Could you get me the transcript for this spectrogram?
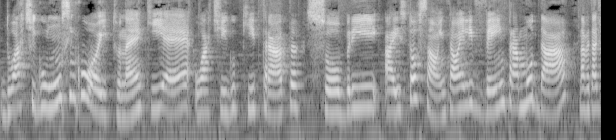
do artigo 158, né? Que é o artigo que trata sobre a extorsão. Então, ele vem para mudar, na verdade,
